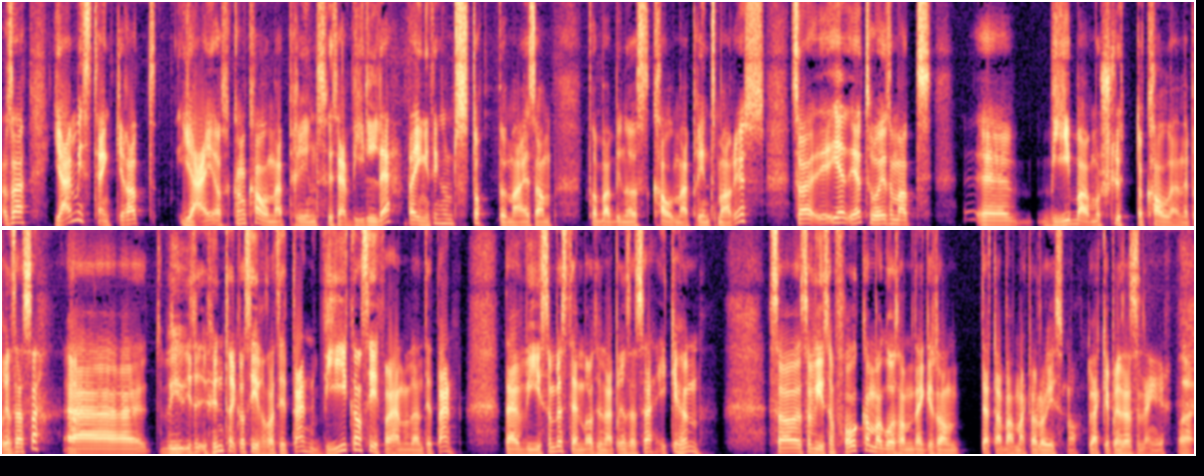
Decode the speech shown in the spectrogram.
altså, Jeg mistenker at jeg også kan kalle meg prins hvis jeg vil det. Det er ingenting som stopper meg liksom, fra å bare begynne å kalle meg prins Marius. Så jeg, jeg tror liksom at vi bare må slutte å kalle henne prinsesse. Eh, vi, hun trenger ikke å si fra seg tittelen. Vi kan si fra henne den tittelen. Det er vi som bestemmer at hun er prinsesse, ikke hun. Så, så vi som folk kan bare gå sammen og tenke sånn Dette er bare Märtha Louise nå. Du er ikke prinsesse lenger. Nei.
